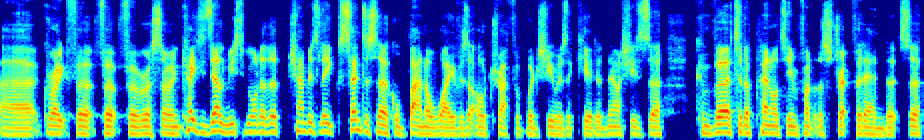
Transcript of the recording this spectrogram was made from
Uh, great for, for for Russo and Katie Zelem used to be one of the Champions League centre circle banner wavers at Old Trafford when she was a kid, and now she's uh, converted a penalty in front of the Stretford end. That's a,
